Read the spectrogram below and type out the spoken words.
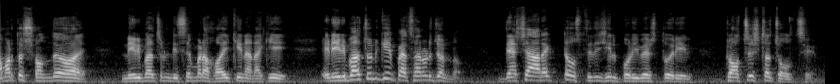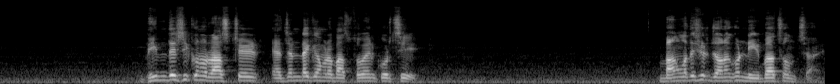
আমার তো সন্দেহ হয়, নির্বাচন ডিসেম্বরে হয় কিনা নাকি এই নির্বাচনকে পেছানোর জন্য দেশে আরেকটা অস্থিতিশীল পরিবেশ তৈরির প্রচেষ্টা চলছে। ভিনদেশি কোনো রাষ্ট্রের এজেন্ডাকে আমরা বাস্তবায়ন করছি বাংলাদেশের জনগণ নির্বাচন চায়।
